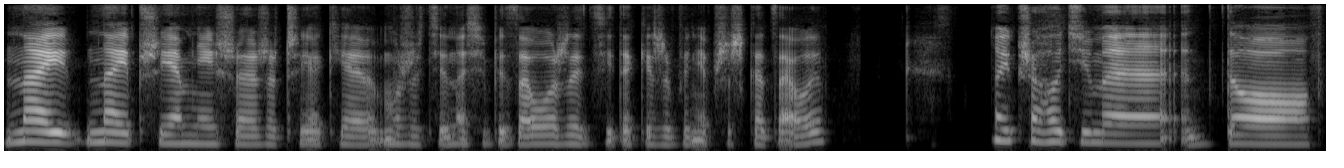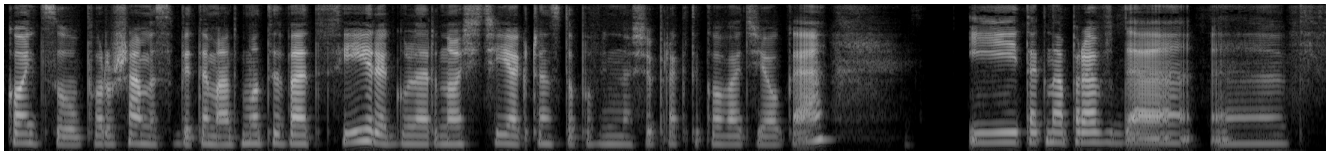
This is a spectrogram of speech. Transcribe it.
naj, najprzyjemniejsze rzeczy, jakie możecie na siebie założyć i takie, żeby nie przeszkadzały. No i przechodzimy do, w końcu poruszamy sobie temat motywacji, regularności, jak często powinno się praktykować jogę. I tak naprawdę y,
